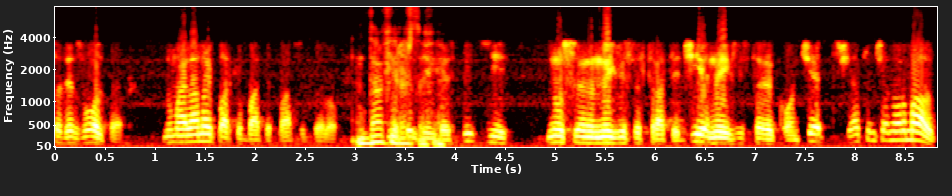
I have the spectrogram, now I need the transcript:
se dezvoltă, Numai la noi parcă bate pasul deloc. Da, Nu firește sunt să fie. investiții, nu, sunt, nu există strategie, nu există concept și atunci e normal.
